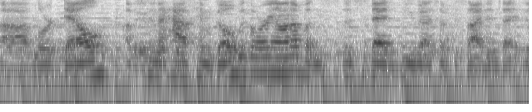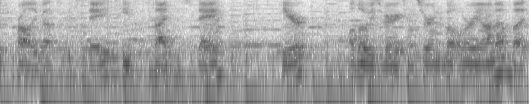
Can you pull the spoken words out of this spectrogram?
Uh, Lord Dell, I was going to have him go with Oriana, but ins- instead you guys have decided that it's probably best if he stays. He's decided to stay here, although he's very concerned about Oriana, but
